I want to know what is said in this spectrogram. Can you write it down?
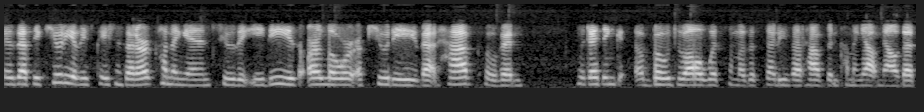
is that the acuity of these patients that are coming into the EDs are lower acuity that have COVID, which I think bodes well with some of the studies that have been coming out now that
